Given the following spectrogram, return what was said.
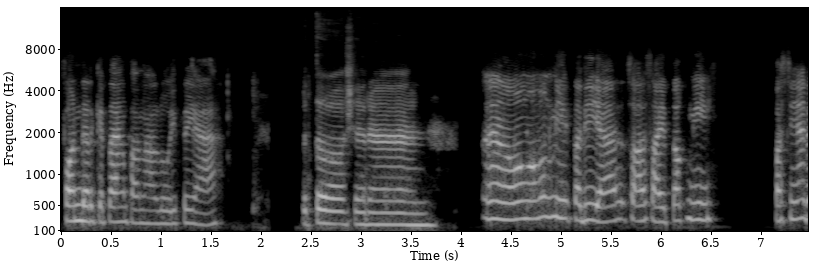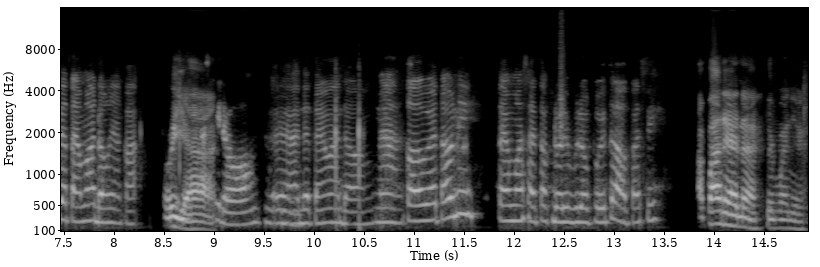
founder kita yang tahun lalu itu ya. Betul, Sharon. Nah, ngomong-ngomong nih tadi ya soal Saitok nih, pastinya ada tema dong ya kak? Oh iya, Pasti dong. Eh, ada tema dong. Nah, kalau boleh tahu nih, tema Saitok 2020 itu apa sih? apa Ariana temanya?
